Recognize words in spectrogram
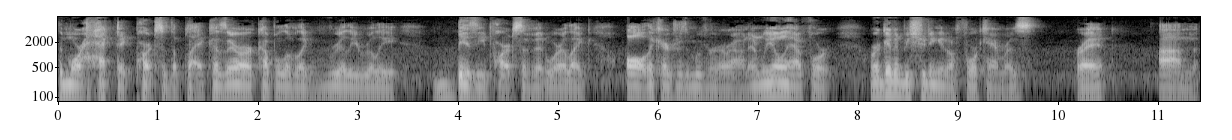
the more hectic parts of the play because there are a couple of like really really busy parts of it where like all the characters are moving around, and we only have four. We're going to be shooting it on four cameras, right? Um,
